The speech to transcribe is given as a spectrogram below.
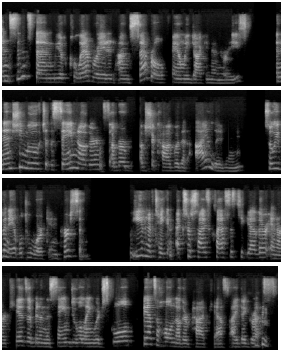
And since then, we have collaborated on several family documentaries. And then she moved to the same northern suburb of Chicago that I live in. So we've been able to work in person. We even have taken exercise classes together, and our kids have been in the same dual language school. That's a whole nother podcast. I digress.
